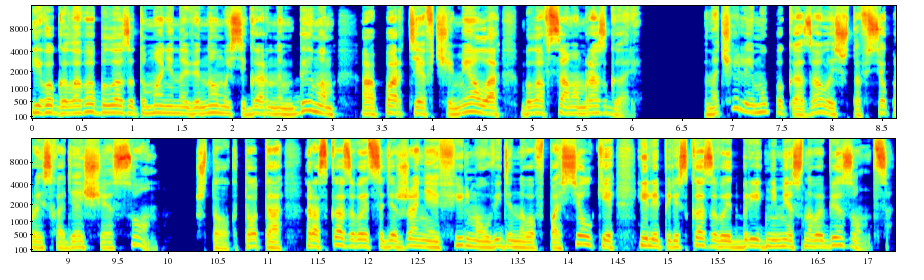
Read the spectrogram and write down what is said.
его голова была затуманена вином и сигарным дымом, а партия в Чемела была в самом разгаре. Вначале ему показалось, что все происходящее — сон, что кто-то рассказывает содержание фильма, увиденного в поселке, или пересказывает бредни местного безумца —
